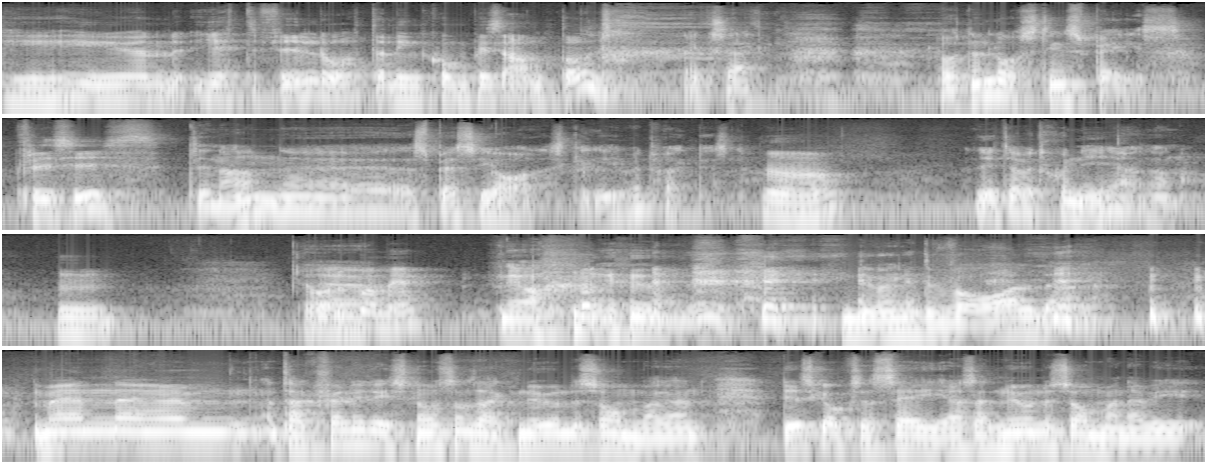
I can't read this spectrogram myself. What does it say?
det är ju en jättefin låt av din kompis Anton. Exakt. Låten Lost in Space. Precis. Den han eh, specialskrivet faktiskt. Ja. Lite av ett geni är han. Mm. Jag håller Eh. bara med. Ja, det var inget val där. Men eh, tack för att ni lyssnade och som sagt nu under sommaren. Det ska också sägas att nu under sommaren när vi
